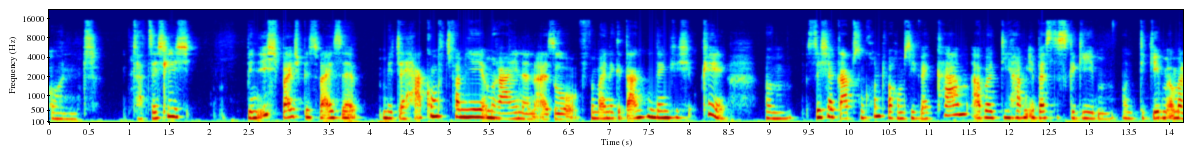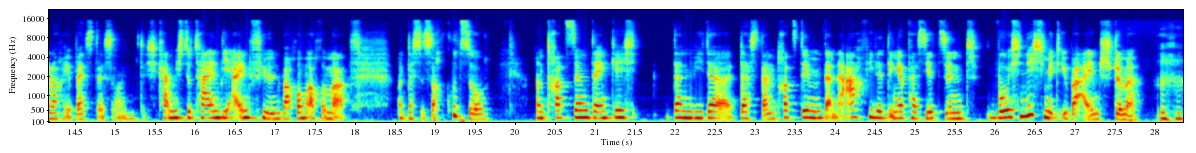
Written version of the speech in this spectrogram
und tatsächlich bin ich beispielsweise mit der Herkunftsfamilie im Reinen. Also für meine Gedanken denke ich, okay, ähm, sicher gab es einen Grund, warum sie wegkam, aber die haben ihr Bestes gegeben und die geben immer noch ihr Bestes. Und ich kann mich total in die einfühlen, warum auch immer. Und das ist auch gut so. Und trotzdem denke ich, dann wieder, dass dann trotzdem danach viele Dinge passiert sind, wo ich nicht mit übereinstimme. Mhm.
